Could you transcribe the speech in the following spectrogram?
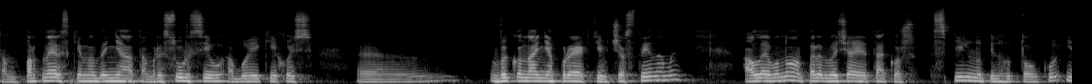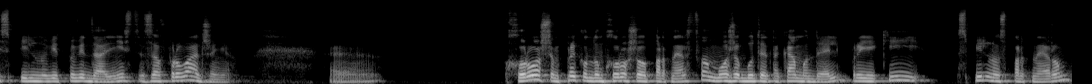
там, партнерське надання там, ресурсів або якихось е, виконання проєктів частинами, але воно передбачає також спільну підготовку і спільну відповідальність за впровадження. Е, Хорошим прикладом хорошого партнерства може бути така модель, при якій спільно з партнером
